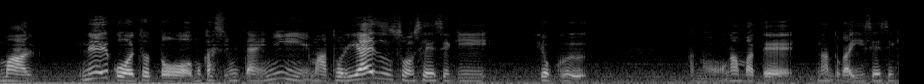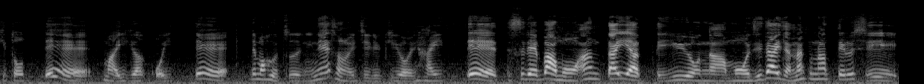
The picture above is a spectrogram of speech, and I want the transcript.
まあね、こうちょっと昔みたいに、まあとりあえずその成績よく、あの、頑張ってなんとかいい成績取って、まあいい学校行って、で、まあ普通にね、その一流企業に入って、すればもう安泰やっていうような、もう時代じゃなくなってるし、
